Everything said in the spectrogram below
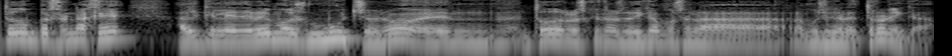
todo un personaje al que le debemos mucho, ¿no? En todos los que nos dedicamos a la música electrónica.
